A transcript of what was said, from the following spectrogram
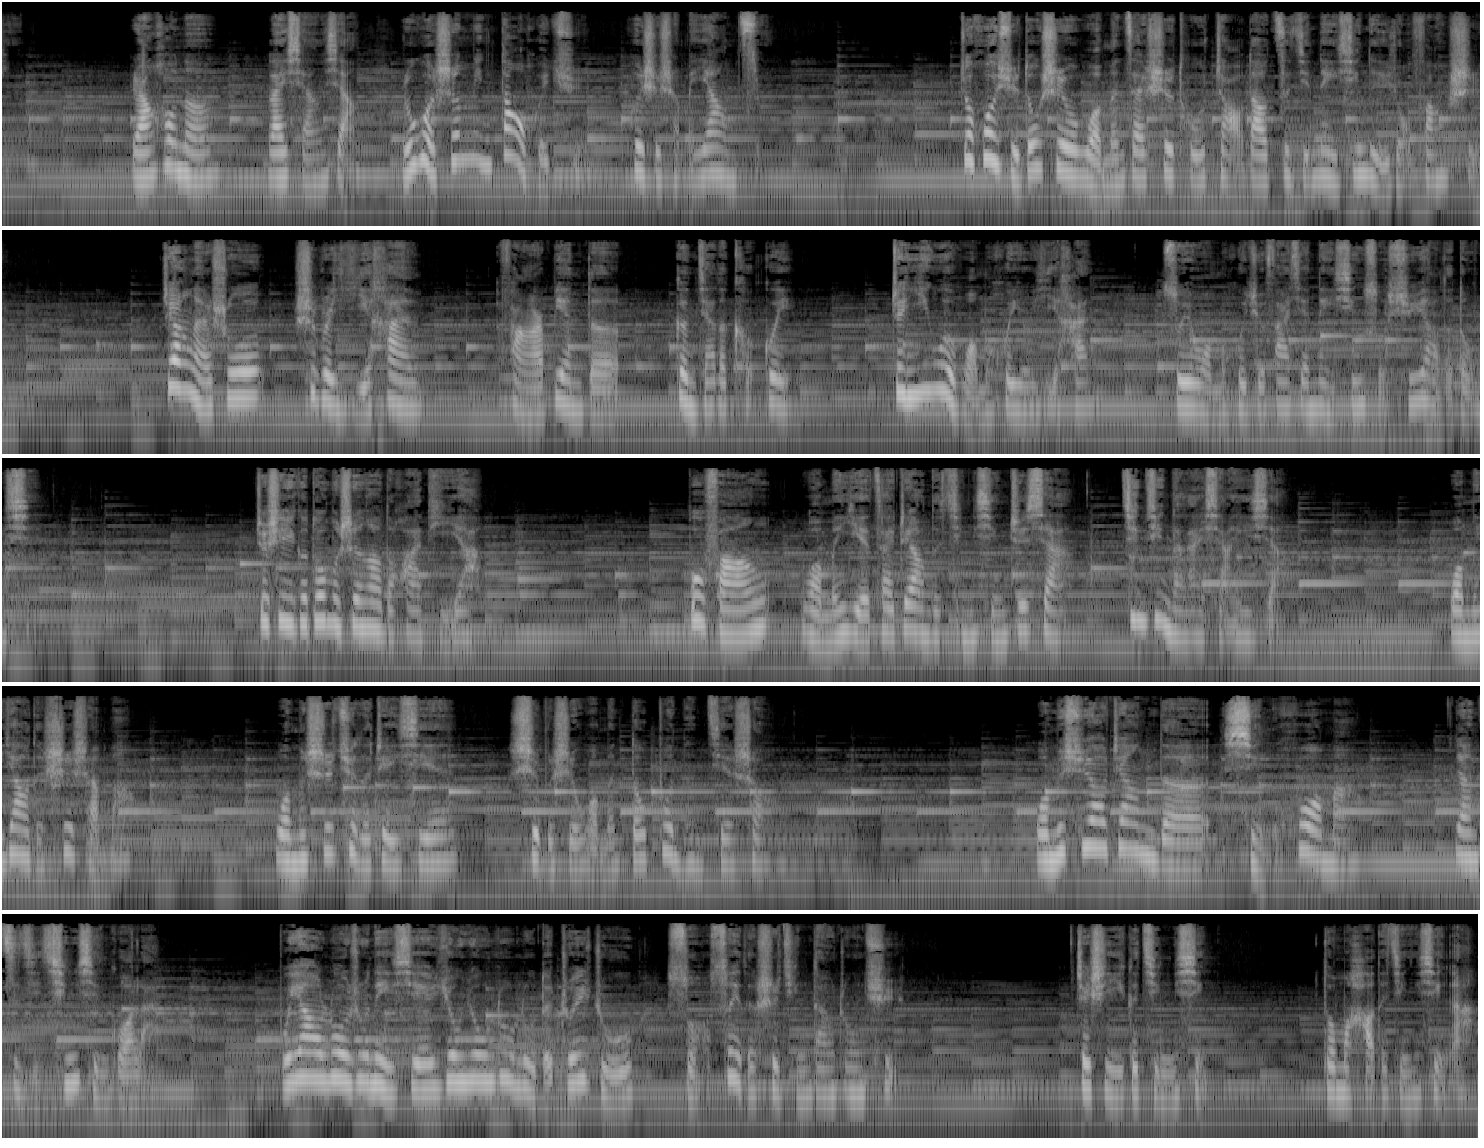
然后呢，来想想如果生命倒回去会是什么样子。这或许都是我们在试图找到自己内心的一种方式。这样来说，是不是遗憾反而变得更加的可贵？正因为我们会有遗憾，所以我们会去发现内心所需要的东西。这是一个多么深奥的话题呀！不妨我们也在这样的情形之下，静静的来想一想：我们要的是什么？我们失去的这些，是不是我们都不能接受？我们需要这样的醒惑吗？让自己清醒过来，不要落入那些庸庸碌碌的追逐琐碎的事情当中去。这是一个警醒。多么好的警醒啊！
